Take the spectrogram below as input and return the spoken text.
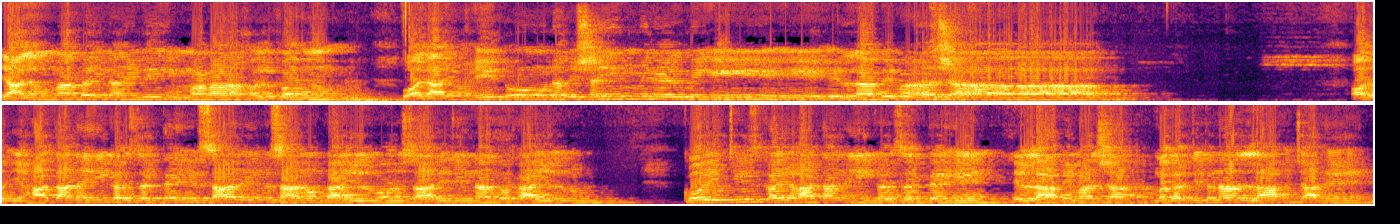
يعلم ما بين أيديهم وما خلفهم ولا يحيطون بشيء من علمه إلا بما شاء۔ اور احاطہ نہیں کر سکتے ہیں سارے انسانوں کا علم اور سارے جناتوں کا علم۔ کوئی چیز کا احاطہ نہیں کر سکتے ہیں، اللہ بما شاء مگر جتنا اللہ چاہے۔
